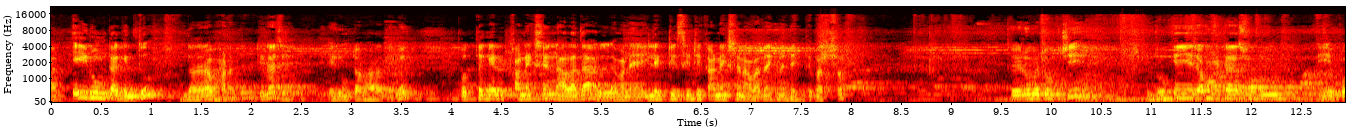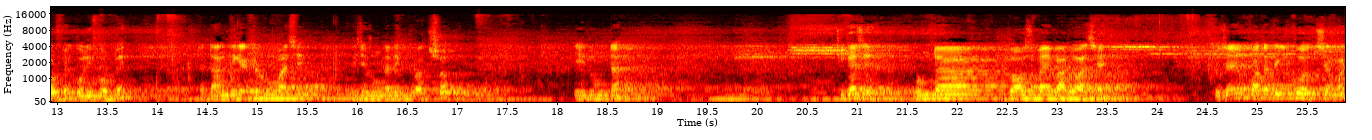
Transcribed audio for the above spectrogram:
আর এই রুমটা কিন্তু দাদারা ভাড়া দেবে, ঠিক আছে? এই রুমটা ভাড়া দেবে। প্রত্যেকের কানেকশন আলাদা মানে ইলেকট্রিসিটি কানেকশান আলাদা এখানে দেখতে পাচ্ছ। তো এই রুমে ঢুকছি। ঢুকে এরকম একটা সরু ইয়ে পড়বে, গলি পড়বে ডান দিকে একটা রুম আছে। এই যে রুমটা দেখতে পাচ্ছ। এই রুমটা ঠিক আছে? রুমটা দশ বাই বারো আছে। তো যাই হোক, কথাটা ইকো হচ্ছে আমার।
